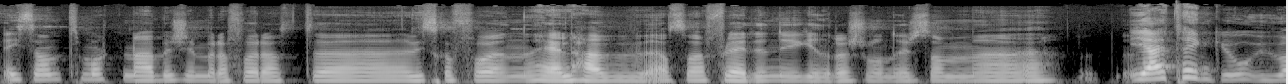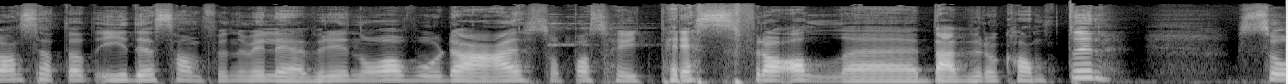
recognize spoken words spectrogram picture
Ikke sant? Morten er bekymra for at uh, vi skal få en hel haug, altså flere nye generasjoner som uh, Jeg tenker jo uansett at i det samfunnet vi lever i nå, hvor det er såpass høyt press fra alle bauger og kanter, så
